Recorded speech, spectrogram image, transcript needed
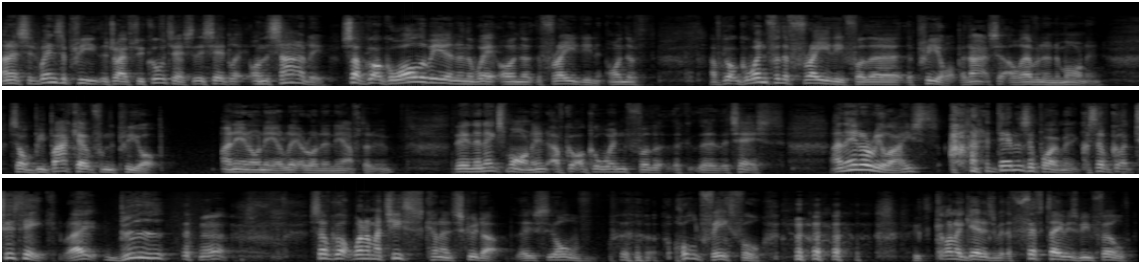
And I said, when's the pre the drive-through COVID test? And they said, like on the Saturday. So I've got to go all the way in on the way on the, the Friday on the. I've got to go in for the Friday for the, the pre-op, and that's at eleven in the morning. So I'll be back out from the pre-op, and then on air later on in the afternoon. Then the next morning, I've got to go in for the the, the, the test. And then I realised I had a dentist appointment because I've got toothache, right? So I've got one of my teeth kind of screwed up. It's the old, old faithful. it's gone again. It's about the fifth time it's been filled.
